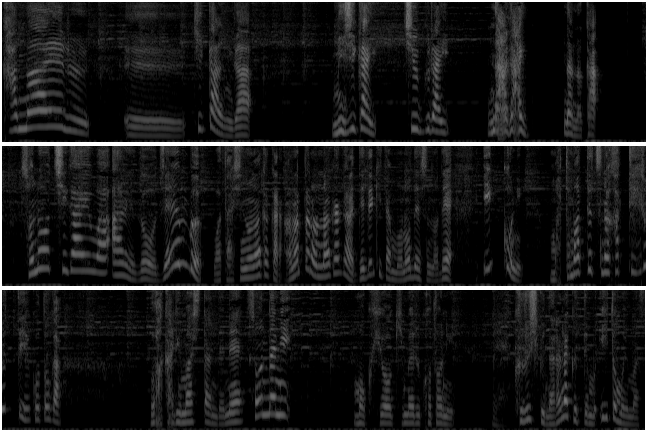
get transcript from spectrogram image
叶える、えー、期間が短い、中くらい、長い、なのかその違いはあれど全部私の中からあなたの中から出てきたものですので一個にまとまってつながっているっていうことが分かりましたんでねそんなに目標を決めることに、え、苦しくならなくてもいいと思います。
